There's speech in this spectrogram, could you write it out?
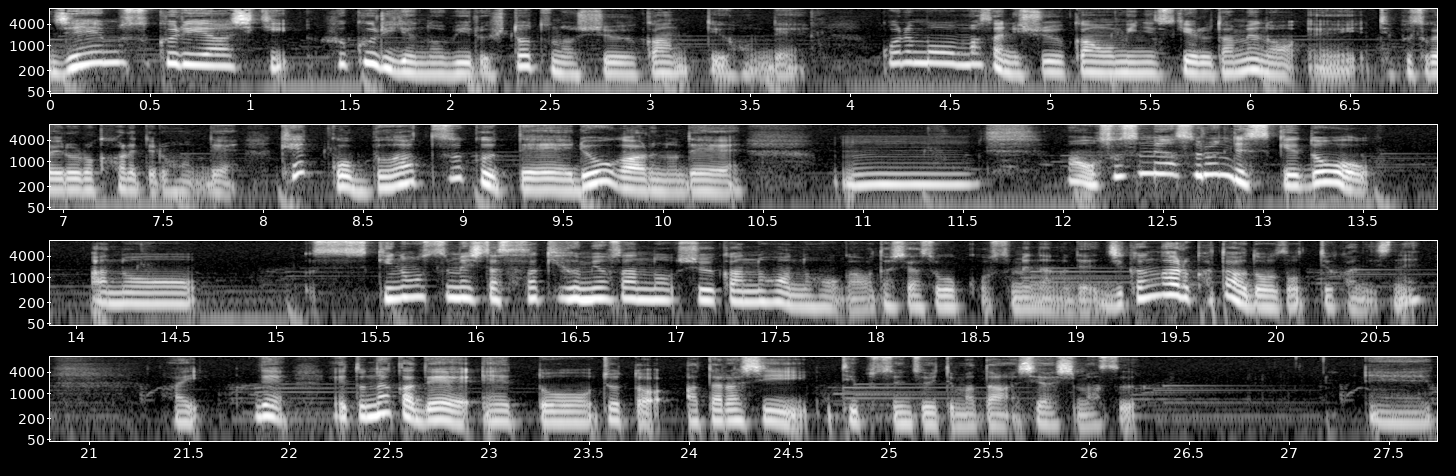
ジェームス・クリア式「福利で伸びる一つの習慣」っていう本でこれもまさに習慣を身につけるための、えー、tips がいろいろ書かれてる本で結構分厚くて量があるのでうーん、まあ、おすすめはするんですけどあの昨日おすすめした佐々木文夫さんの習慣の本の方が私はすごくおすすめなので時間がある方はどうぞっていう感じですね。はい、で、えっと、中で、えっと、ちょっと新しい tips についてまたシェアします。えっ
